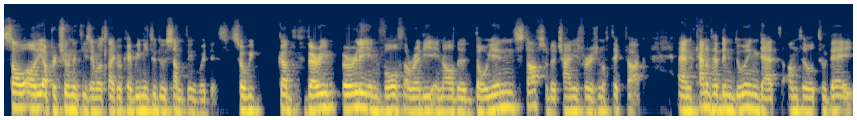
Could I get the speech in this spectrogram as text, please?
saw all the opportunities and was like, okay, we need to do something with this. So we got very early involved already in all the Douyin stuff, so the Chinese version of TikTok, and kind of have been doing that until today.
